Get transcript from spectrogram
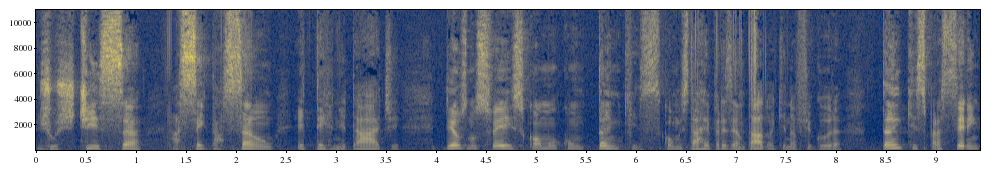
justiça, aceitação, eternidade. Deus nos fez como com tanques, como está representado aqui na figura, tanques para serem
